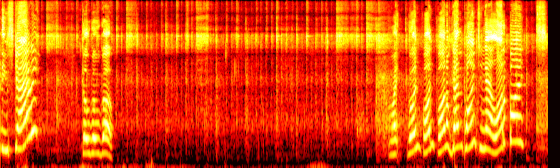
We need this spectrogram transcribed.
Getting scary. Go, go, go. Right, run, run, run. I'm getting points. I'm getting a lot of points.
